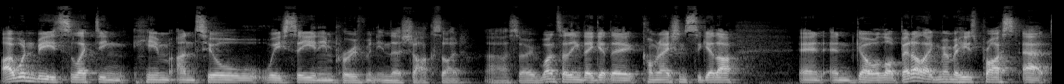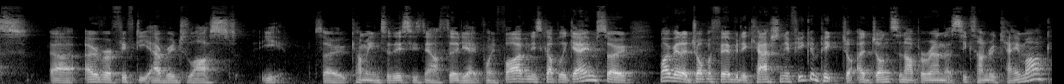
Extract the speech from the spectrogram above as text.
I wouldn't be selecting him until we see an improvement in the Shark side. Uh, so once I think they get their combinations together and and go a lot better. Like remember, he's priced at uh, over a 50 average last year. So coming to this, he's now 38.5 in his couple of games. So might be able to drop a fair bit of cash. And if you can pick a Johnson up around that 600k mark,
